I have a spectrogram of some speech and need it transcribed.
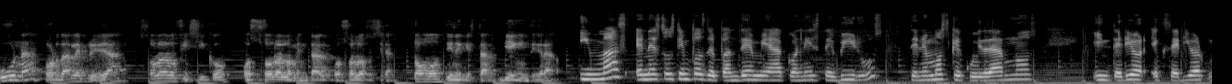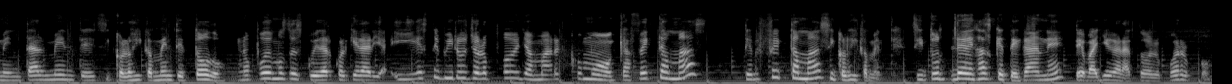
una, por darle prioridad solo a lo físico o solo a lo mental o solo a lo social. Todo tiene que estar bien integrado. Y más en estos tiempos de pandemia con este virus, tenemos que cuidarnos interior, exterior, mentalmente, psicológicamente, todo. No podemos descuidar cualquier área. Y este virus yo lo puedo llamar como que afecta más afecta más psicológicamente. Si tú le dejas que te gane, te va a llegar a todo el cuerpo.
